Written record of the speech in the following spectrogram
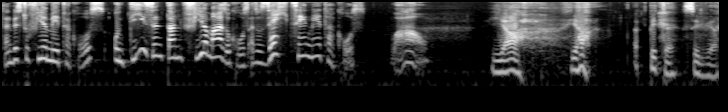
dann bist du vier Meter groß und die sind dann viermal so groß, also 16 Meter groß. Wow. Ja, ja, bitte, Silvia.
